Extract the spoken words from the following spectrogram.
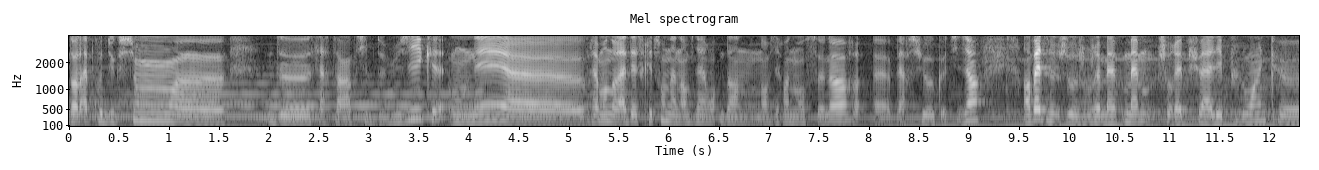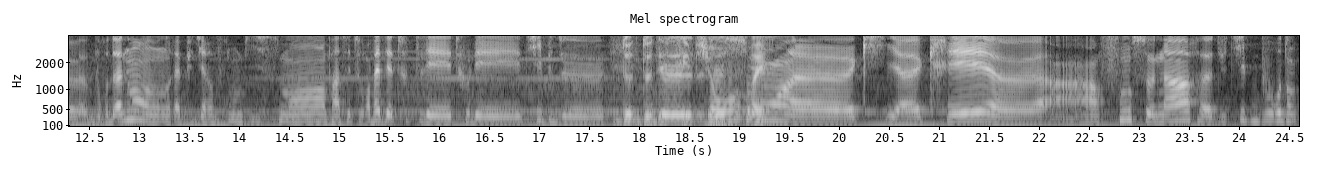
dans la production. Euh, de certains types de musique. On est euh, vraiment dans la description d'un environnement sonore euh, perçu au quotidien. En fait, j'aurais même, j'aurais pu aller plus loin que bourdonnement. On aurait pu dire vrombissement. Enfin, c'est tout. En fait, il y a toutes les, tous les types de de, de description, de, sons, euh, qui créent un, fond sonore du type bourdon.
